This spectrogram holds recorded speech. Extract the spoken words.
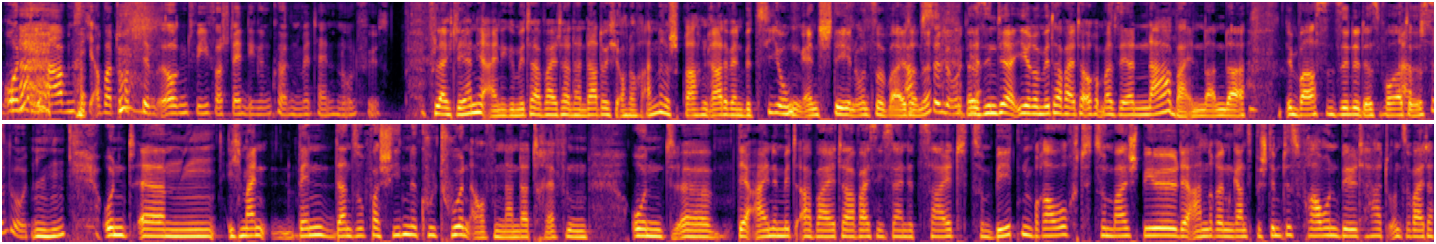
und die haben sich aber trotzdem irgendwie verständigen können mit Händen und Füßen. Vielleicht lernen ja einige Mitarbeiter dann dadurch auch noch andere Sprachen, gerade wenn Beziehungen entstehen und so weiter. Ne? Absolut. Ne? Da ja. sind ja ihre Mitarbeiter auch immer sehr nah beieinander, im wahrsten Sinne des Wortes. Absolut. Mhm. Und ähm, ich meine, wenn dann so verschiedene Kulturen aufeinandertreffen und äh, der eine Mitarbeiter, weiß nicht, seine Zeit zum Beten braucht zum Beispiel, der andere ein ganz bestimmtes Frauenbild hat und so weiter.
